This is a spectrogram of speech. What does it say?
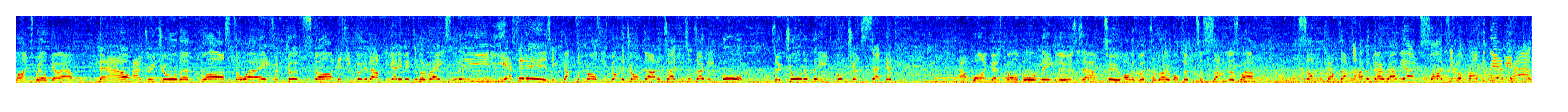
Lights will go out now. Andrew Jordan blasts away. It's a good start. Is it good enough to get him into the race lead? Yes, it is. He cuts across. He's got the job done, and Turkington's only four. So Jordan leads. Butcher second. Out wide goes Cole Boardley, loses out to Oliphant, to Rowbottom, to Sutton as well. Sutton comes up to have a go round the outside. He got past the BM? He has.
